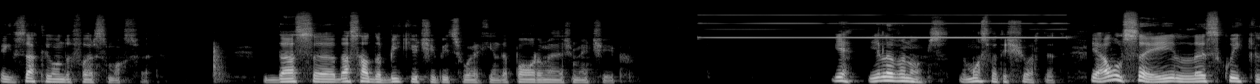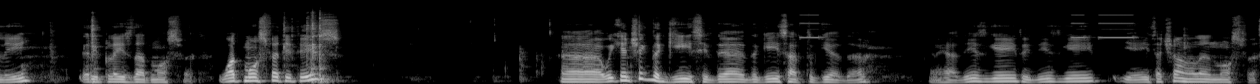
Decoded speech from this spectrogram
exactly on the first MOSFET. That's, uh, that's how the BQ chip is working, the power management chip. Yeah, 11 ohms. The MOSFET is shorted. Yeah, I will say let's quickly replace that MOSFET. What MOSFET it is? Uh, we can check the gates if the the gates are together. I have this gate with this gate. Yeah, it's a channel and MOSFET.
